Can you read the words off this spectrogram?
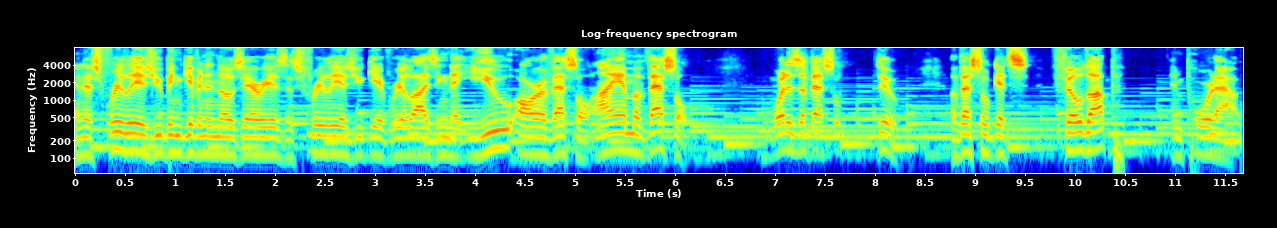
and as freely as you've been given in those areas, as freely as you give, realizing that you are a vessel. I am a vessel. What does a vessel do? A vessel gets filled up and poured out,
